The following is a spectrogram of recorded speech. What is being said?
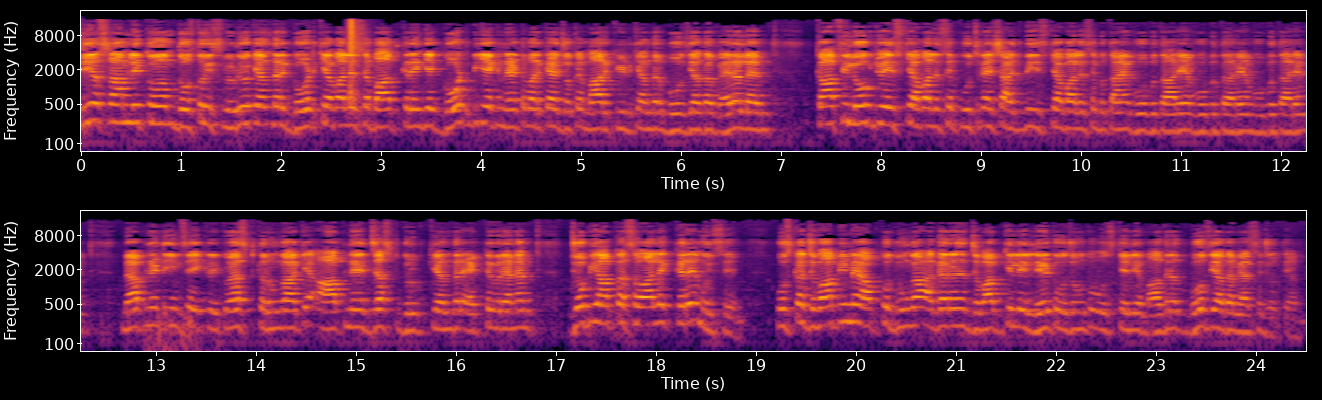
जी वालेकुम दोस्तों, इस वीडियो के अंदर गोट के हवाले से बात करेंगे। गोट भी एक नेटवर्क है जो कि मार्केट के अंदर बहुत ज़्यादा वायरल है। काफ़ी लोग जो है इसके हवाले से पूछ रहे हैं, शायद भी इसके हवाले से बताएँ, वो बता रहे हैं, वो बता रहे हैं, वो बता रहे हैं। मैं अपनी टीम से एक रिक्वेस्ट करूँगा कि आपने जस्ट ग्रुप के अंदर एक्टिव रहना जो भी आपका सवाल है, करें मुझसे। उसका जवाब भी मैं आपको दूँगा। अगर जवाब के लिए लेट हो जाऊँ तो उसके लिए मादरत बहुत ज़्यादा मैसेज होते हैं।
